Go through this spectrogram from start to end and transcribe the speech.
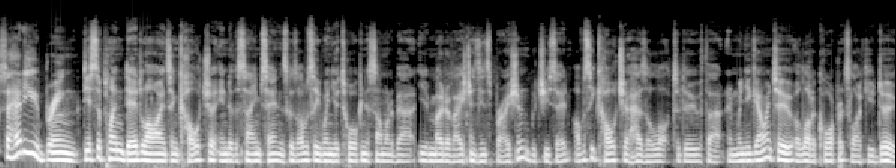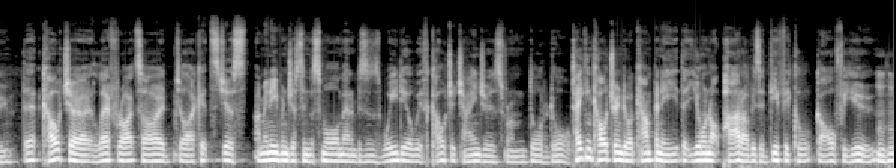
So, how do you bring discipline, deadlines, and culture into the same sentence? Because obviously, when you're talking to someone about your motivation is inspiration, which you said, obviously, culture has a lot to do with that. And when you go into a lot of corporates like you do, that culture, left, right side, like it's just, I mean, even just in the small amount of business we deal with, culture changes from door to door. Taking culture into a company that you're not part of is a difficult goal for you. Mm-hmm.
